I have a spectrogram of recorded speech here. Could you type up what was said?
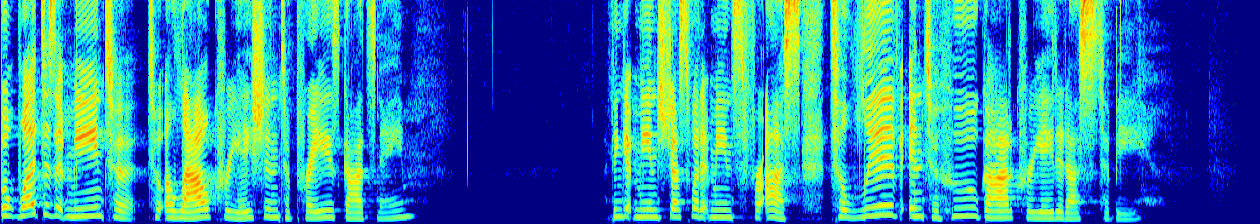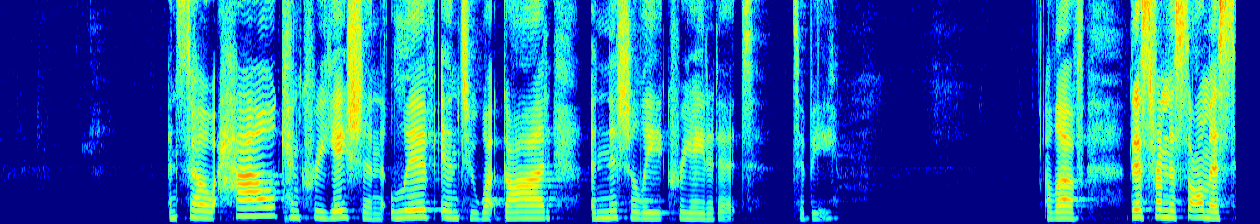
But what does it mean to, to allow creation to praise God's name? I think it means just what it means for us to live into who God created us to be. And so, how can creation live into what God initially created it to be? I love this from the psalmist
